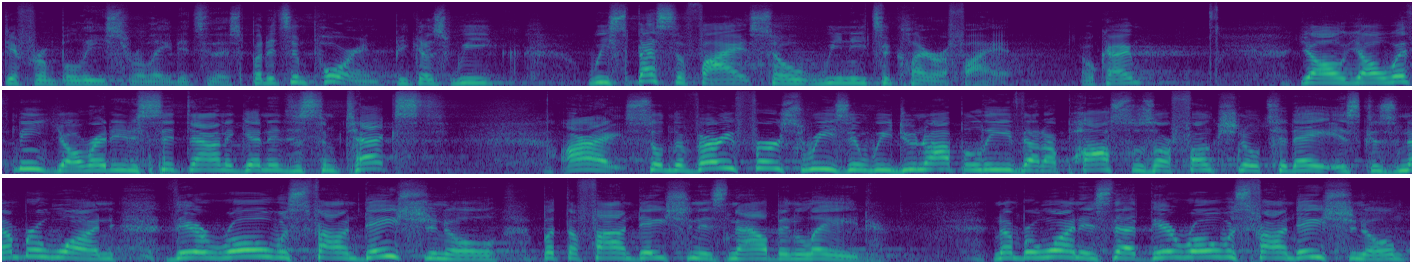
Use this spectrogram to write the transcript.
different beliefs related to this. But it's important because we, we specify it, so we need to clarify it, okay? Y'all, y'all with me? Y'all ready to sit down and get into some text? All right, so the very first reason we do not believe that apostles are functional today is because number one, their role was foundational, but the foundation has now been laid. Number one is that their role was foundational,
